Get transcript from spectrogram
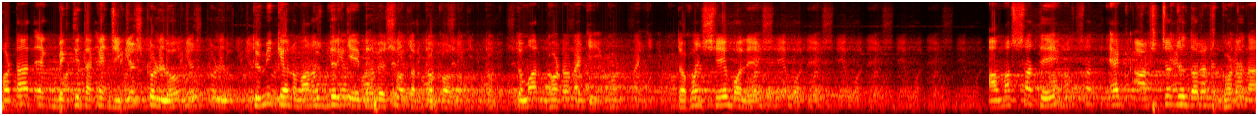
হঠাৎ এক ব্যক্তি তাকে জিজ্ঞেস করল, তুমি কেন মানুষদেরকে এভাবে সতর্ক করো? তোমার ঘটনা কি? তখন সে বলে আমার সাথে এক আশ্চর্য ধরনের ঘটনা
